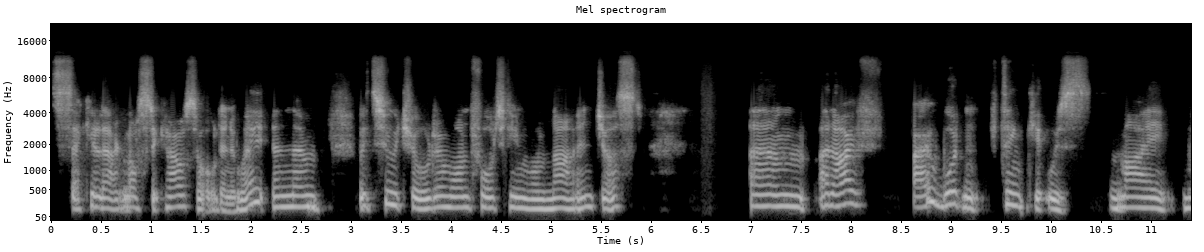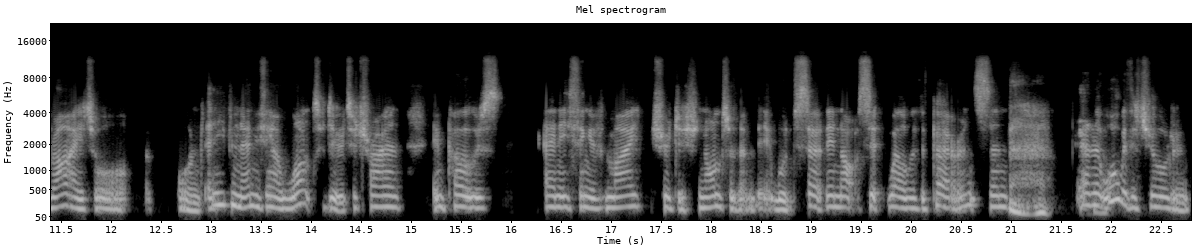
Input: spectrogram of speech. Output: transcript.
secular agnostic household in a way, and um, with two children, one 14, one nine, just. Um, and I've I wouldn't think it was my right or or even anything I want to do to try and impose anything of my tradition onto them. It would certainly not sit well with the parents and and or with the children.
